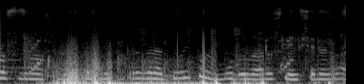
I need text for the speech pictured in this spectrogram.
просто змався. Розрядну ульту і буду зараз ним серйозно.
